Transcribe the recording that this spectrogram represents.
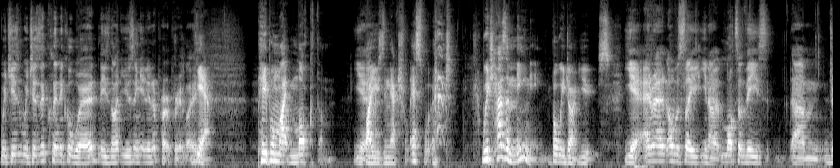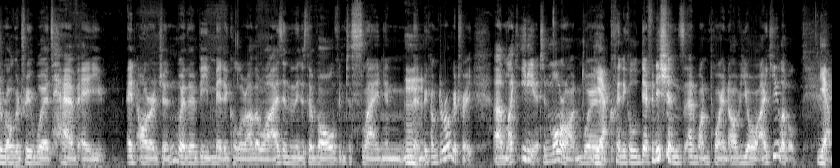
which is which is a clinical word. He's not using it inappropriately. Yeah, people might mock them yeah, by using the actual S word, which has a meaning, but we don't use. yeah, and, and obviously, you know, lots of these um, derogatory words have a an origin, whether it be medical or otherwise, and then they just evolve into slang and then become derogatory. Um, like idiot and moron were Yeah. clinical definitions at one point of your IQ level. Yeah.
